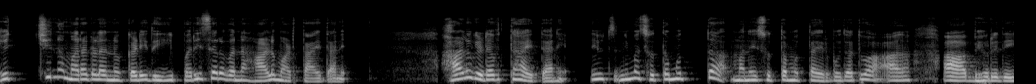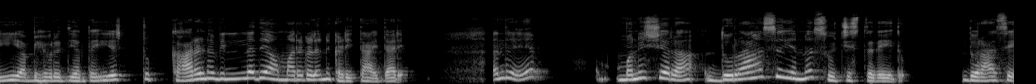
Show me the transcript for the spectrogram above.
ಹೆಚ್ಚಿನ ಮರಗಳನ್ನು ಕಡಿದು ಈ ಪರಿಸರವನ್ನು ಹಾಳು ಮಾಡ್ತಾ ಇದ್ದಾನೆ, ಹಾಳುಗೆಡವ್ತಾ ಇದ್ದಾನೆ. ನೀವು ನಿಮ್ಮ ಸುತ್ತಮುತ್ತ, ಮನೆ ಸುತ್ತಮುತ್ತ ಇರ್ಬೋದು ಅಥವಾ ಆ ಅಭಿವೃದ್ಧಿ, ಈ ಅಭಿವೃದ್ಧಿ ಅಂತ ಎಷ್ಟು ಕಾರಣವಿಲ್ಲದೆ ಆ ಮರಗಳನ್ನು ಕಡಿತಾ ಇದ್ದಾರೆ. ಅಂದರೆ ಮನುಷ್ಯರ ದುರಾಸೆಯನ್ನು ಸೂಚಿಸ್ತದೆ ಇದು. ದುರಾಸೆ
